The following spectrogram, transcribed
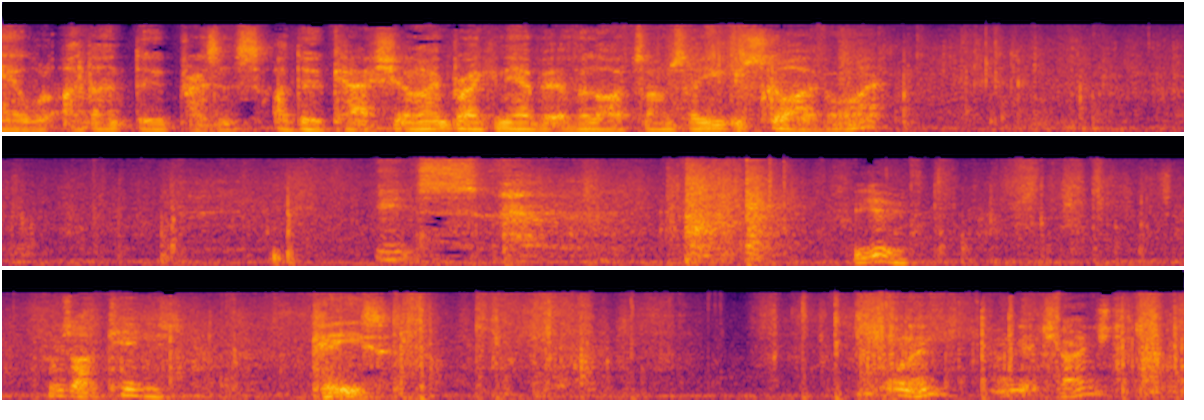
Yeah, well, I don't do presents. I do cash, and I ain't breaking the habit of a lifetime, so you can skive, all right? It's for you. Who's like keys? Keys. Then, I'll get changed.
